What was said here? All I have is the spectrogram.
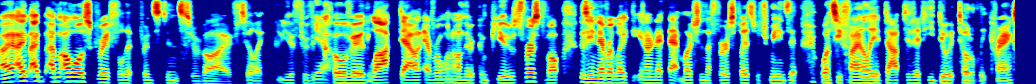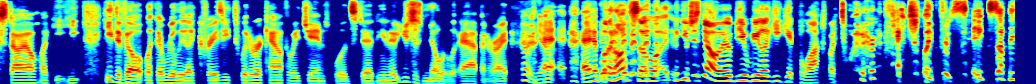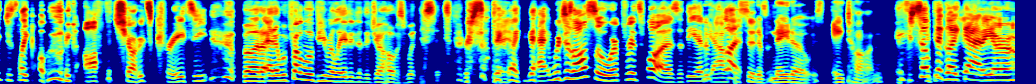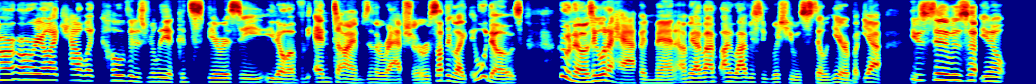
I, I I'm almost grateful that Prince didn't survive to like you through the Yeah. COVID lockdown, everyone on their computers. First of all, because he never liked the internet that much in the first place, which means that once he finally adopted it, he'd do it totally crank style. Like he he he developed like a really like crazy Twitter account the way James Woods did. You know, you just know it would happen, right? Oh yeah, A- a- but also, uh, you just know it would be, be like you get blocked by Twitter eventually for saying something just like oh, like off the charts crazy. But uh, and it would probably be related to the Jehovah's Witnesses or something Yeah, yeah. like that, which is also where Prince was at the end the of life. opposite of NATO is Aton. Something like that, or, or, or you're like how like COVID is really a conspiracy, you know, of the end times and the rapture, or something like. Who knows? Who knows? It would have happened, man. I mean, I, I, I obviously wish he was still here, but yeah, he was. It was, uh, you know,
